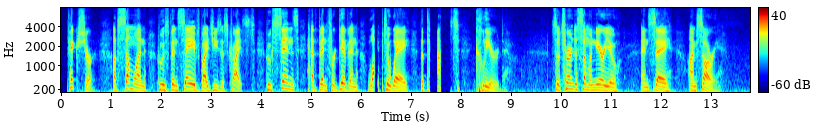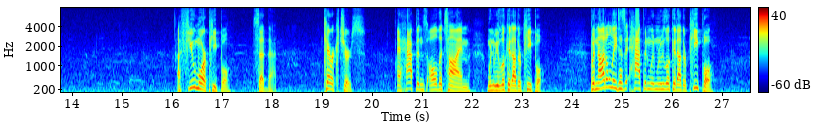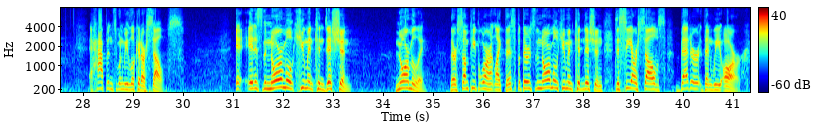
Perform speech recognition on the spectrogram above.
Picture of someone who's been saved by Jesus Christ, whose sins have been forgiven, wiped away, the past cleared. So turn to someone near you and say, I'm sorry. A few more people said that. Caricatures. It happens all the time when we look at other people. But not only does it happen when we look at other people, it happens when we look at ourselves. it, it is the normal human condition, normally. There are some people who aren't like this, but there's the normal human condition to see ourselves better than we are.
